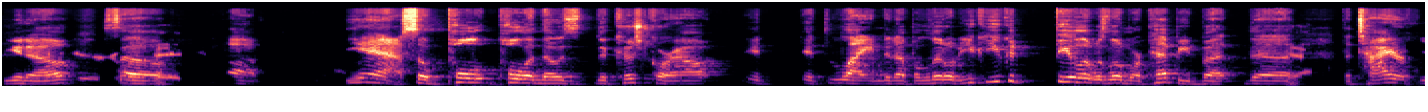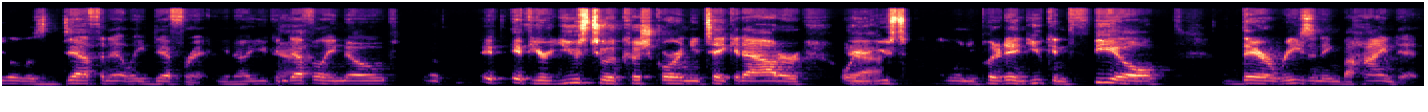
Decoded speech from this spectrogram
You know, so uh, yeah. So pull pulling those the cush core out, it it lightened it up a little bit. You could- you could feel it was a little more peppy, but the Yeah. the tire feel was definitely different. You know, you can Yeah. definitely know if, if you're used to a cush core and you take it out, or or Yeah. you're used to when you put it in, you can feel their reasoning behind it,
